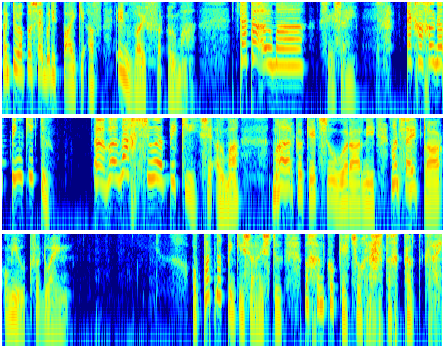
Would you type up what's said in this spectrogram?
En toe hoppel sy by die paadjie af en wuif vir ouma. "Tata ouma," sê sy. "Ek gaan gou na Pinkie toe." Uh, "Wag so 'n bietjie," sê ouma, maar Koketso hoor haar nie want sy het klaar om die hoek verdwyn. Op pad na Pinkie se huis toe, begin Koketso regtig koud kry.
